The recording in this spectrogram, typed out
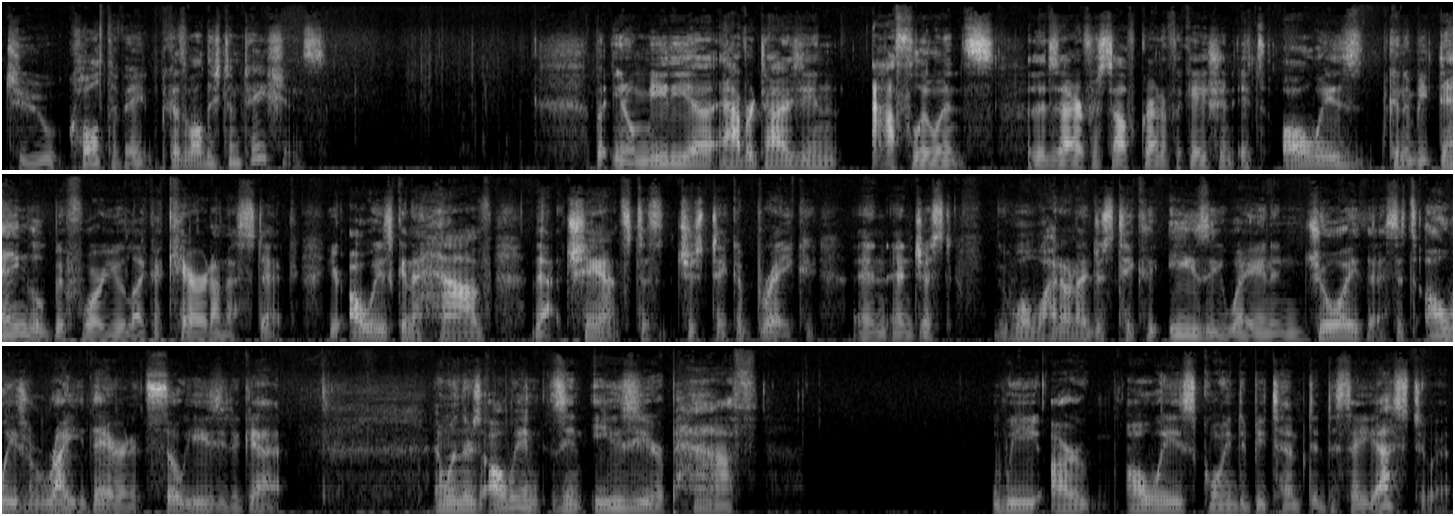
to cultivate because of all these temptations. But you know, media, advertising, affluence, the desire for self gratification, it's always going to be dangled before you like a carrot on a stick. You're always going to have that chance to just take a break and, and just, well, why don't I just take the easy way and enjoy this? It's always right there and it's so easy to get. And when there's always an easier path, we are always going to be tempted to say yes to it.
